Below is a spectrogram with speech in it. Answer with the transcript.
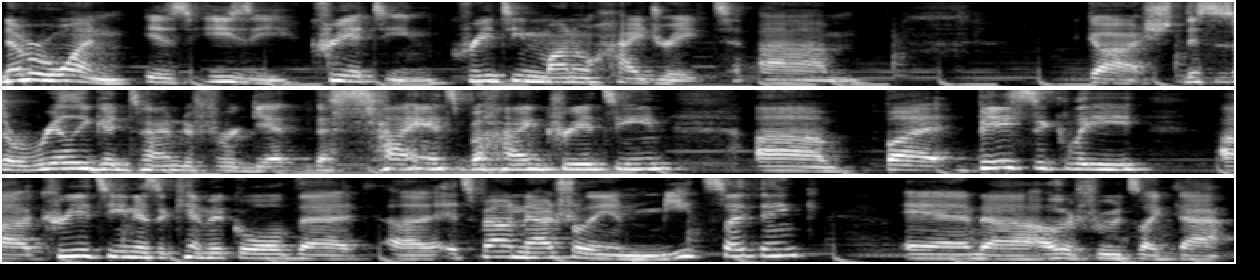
Number one is easy creatine, creatine monohydrate. Um, gosh, this is a really good time to forget the science behind creatine. Um, but basically, uh, creatine is a chemical that uh, it's found naturally in meats, I think, and uh, other foods like that.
